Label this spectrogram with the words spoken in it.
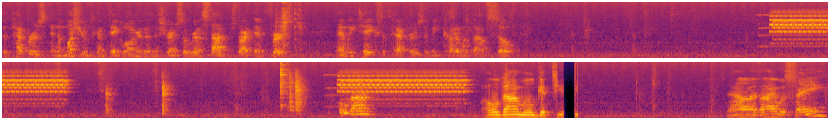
the peppers and the mushrooms are going to take longer than the shrimp, so we're going to start, start them first. Then we take some peppers and we cut them about so. Hold on. Hold on, we'll get to you. Now, as I was saying,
